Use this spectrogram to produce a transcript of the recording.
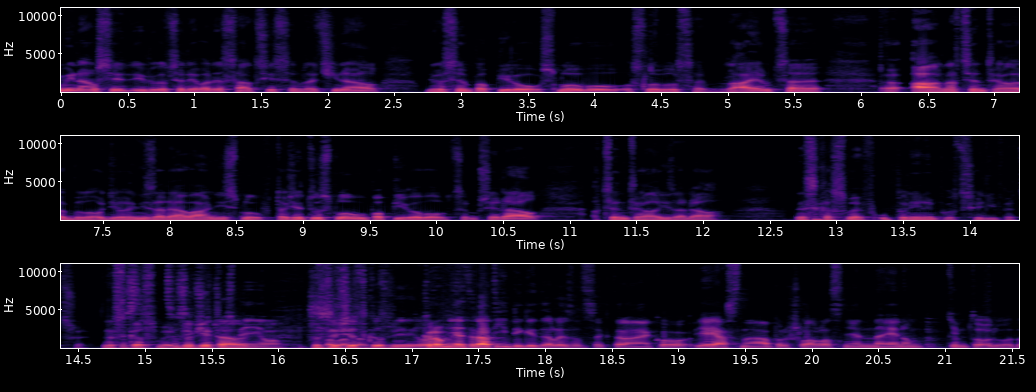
Vzpomínám si, i v roce 1993 jsem začínal, měl jsem papírovou smlouvu, oslovil jsem zájemce eh, a na centrále bylo oddělení zadávání smluv. Takže tu smlouvu papírovou jsem předal a centrála ji zadala. Dneska jsme v úplně jiném prostředí, Petře. Dneska co, jsme co se všechno změnilo? Co se všechno změnilo? Kromě teda té digitalizace, která jako je jasná a prošla vlastně nejenom tímto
